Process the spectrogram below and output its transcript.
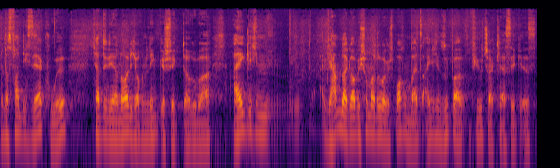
und das fand ich sehr cool, ich hatte dir ja neulich auch einen Link geschickt darüber. Eigentlich ein, wir haben da glaube ich schon mal drüber gesprochen, weil es eigentlich ein super Future Classic ist.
